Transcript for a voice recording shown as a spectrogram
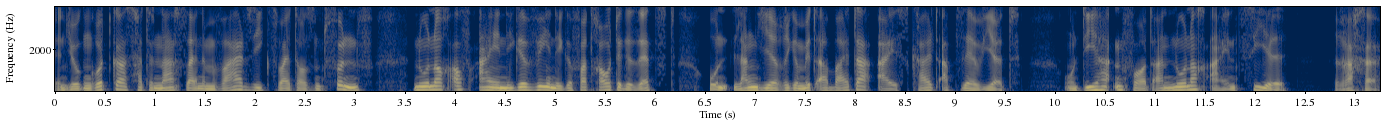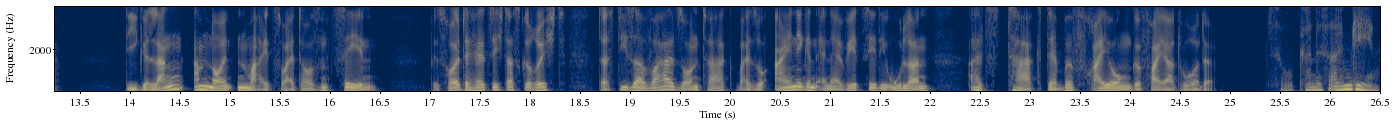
Denn Jürgen Rüttgers hatte nach seinem Wahlsieg 2005 nur noch auf einige wenige Vertraute gesetzt und langjährige Mitarbeiter eiskalt abserviert. Und die hatten fortan nur noch ein Ziel Rache. Die gelang am 9. Mai 2010. Bis heute hält sich das Gerücht, dass dieser Wahlsonntag bei so einigen NRW-CDU-Lern als Tag der Befreiung gefeiert wurde. So kann es einem gehen.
